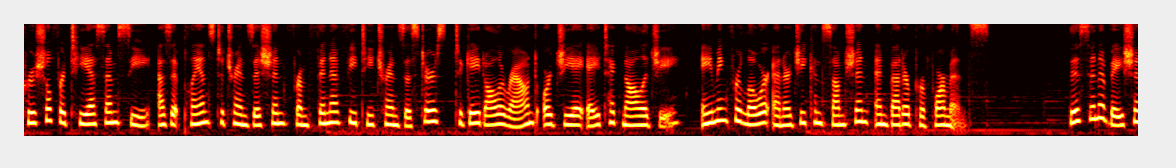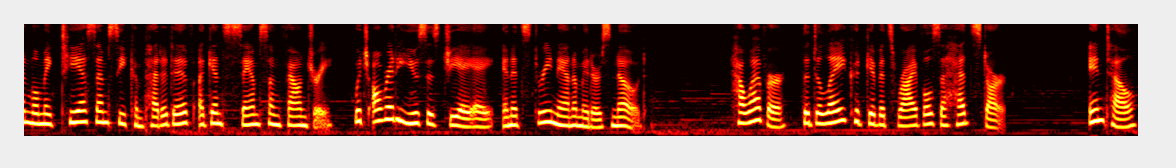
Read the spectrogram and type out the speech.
crucial for TSMC as it plans to transition from FinFET transistors to gate-all-around or GAA technology, aiming for lower energy consumption and better performance. This innovation will make TSMC competitive against Samsung Foundry, which already uses GAA in its 3nm node. However, the delay could give its rivals a head start. Intel,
